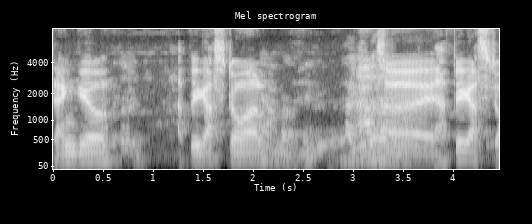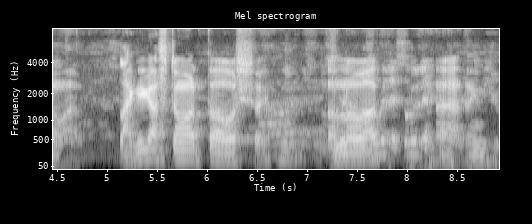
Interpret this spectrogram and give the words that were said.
thank you happy customer happy customer lucky customer তো অবশ্যই। ধন্যবাদ। হ্যাঁ থ্যাংক ইউ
